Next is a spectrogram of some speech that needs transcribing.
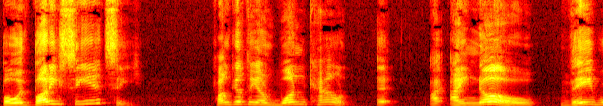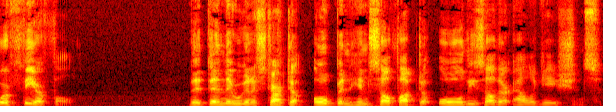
But with Buddy Cianci, found guilty on one count. Eh, I, I know they were fearful that then they were going to start to open himself up to all these other allegations.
